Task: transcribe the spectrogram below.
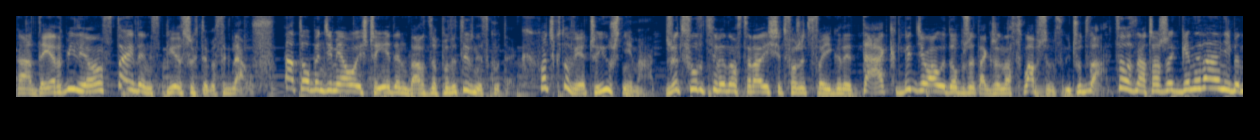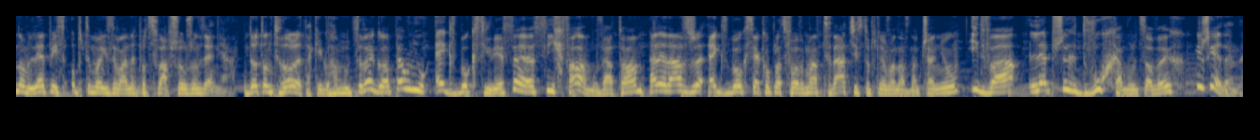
A They Are Billions to jeden z pierwszych tego sygnałów. A to będzie miało jeszcze jeden bardzo pozytywny skutek, choć kto wie, czy już nie ma. Że twórcy będą starali się tworzyć swoje gry tak, by działały dobrze także na słabszym Switchu 2, co oznacza, że generalnie będą lepiej zoptymalizowane pod słabsze urządzenia. Dotąd rolę takiego hamulcowego pełnił Xbox Series S i chwała mu za to, ale raz, że Xbox jako platforma traci stopniowo na znaczeniu i dwa, lepszych dwóch hamulcowych niż jeden.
